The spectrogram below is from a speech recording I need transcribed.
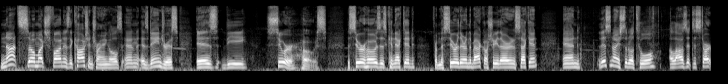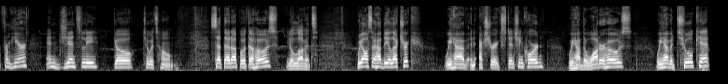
Not so much fun as the caution triangles and as dangerous is the sewer hose. The sewer hose is connected from the sewer there in the back. I'll show you there in a second. And this nice little tool allows it to start from here and gently go to its home. Set that up with the hose, you'll love it. We also have the electric, we have an extra extension cord, we have the water hose, we have a toolkit.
